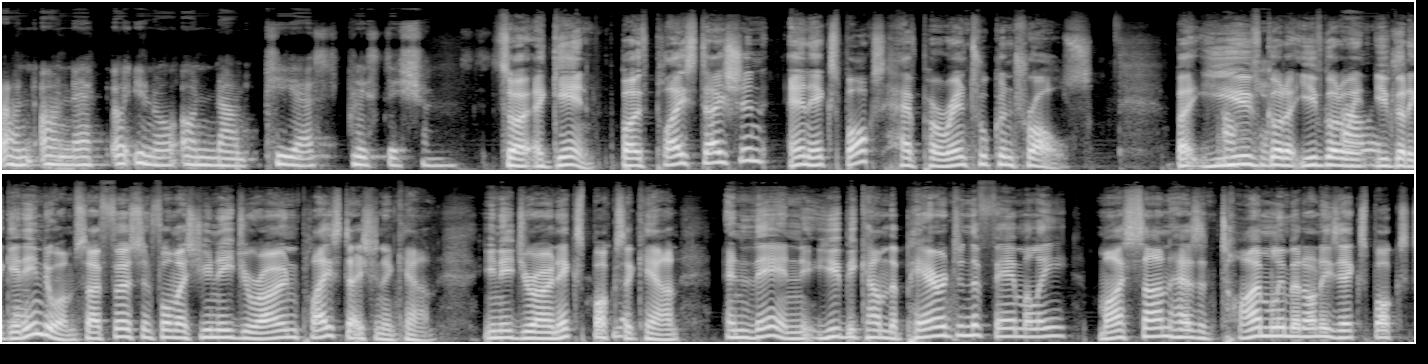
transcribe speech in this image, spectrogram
on on you know on um, PS PlayStation So again, both PlayStation and Xbox have parental controls. But you've Okay. got to you've got to I'll you've got to get into them. So first and foremost, you need your own PlayStation account. You need your own Xbox account, and then you become the parent in the family. My son has a time limit on his Xbox,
